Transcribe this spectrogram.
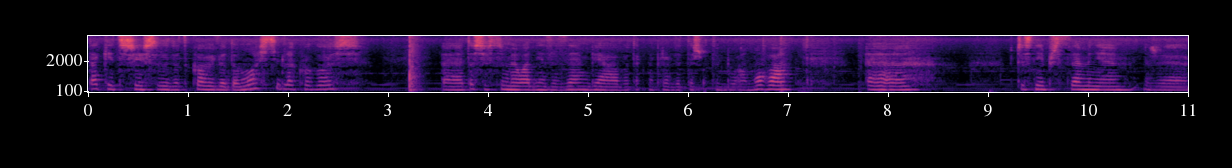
Takie trzy jeszcze dodatkowe wiadomości dla kogoś. E, to się w sumie ładnie zazębia, bo tak naprawdę też o tym była mowa. E, wcześniej przeze mnie, że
